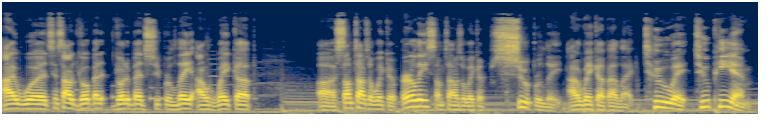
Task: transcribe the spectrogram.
I would since I would go bed go to bed super late. I would wake up. Uh, sometimes I wake up early. Sometimes I wake up super late. I wake up at like two eight two p.m.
